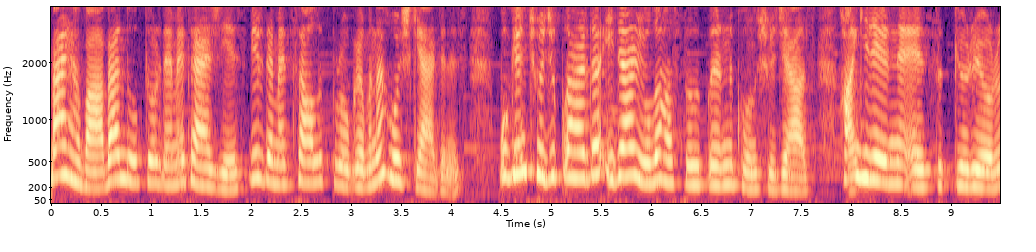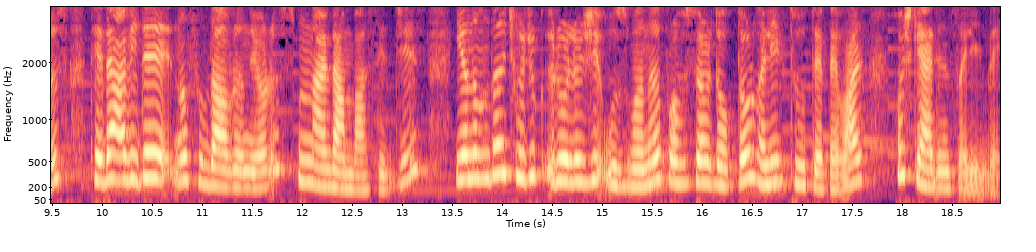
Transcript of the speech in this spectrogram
Merhaba, ben Doktor Demet Erciyes. Bir Demet Sağlık programına hoş geldiniz. Bugün çocuklarda idrar yolu hastalıklarını konuşacağız. Hangilerini en sık görüyoruz? Tedavide nasıl davranıyoruz? Bunlardan bahsedeceğiz. Yanımda çocuk üroloji uzmanı Profesör Doktor Halil Tuğtepe var. Hoş geldiniz Halil Bey.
